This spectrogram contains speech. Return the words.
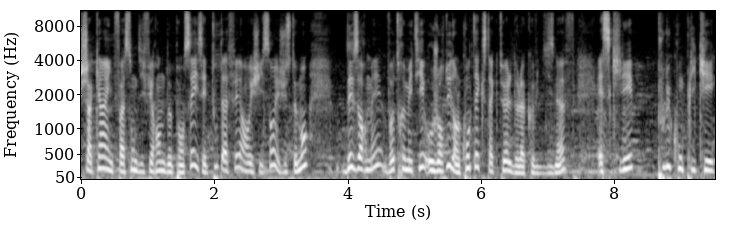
chacun a une façon différente de penser et c'est tout à fait enrichissant. Et justement, désormais, votre métier aujourd'hui dans le contexte actuel de la Covid-19, est-ce qu'il est plus compliqué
